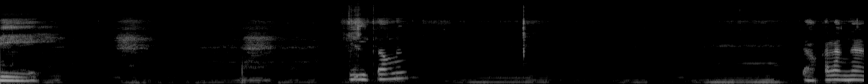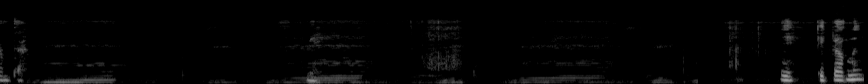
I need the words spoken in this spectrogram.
นี่มีอีกดอกหนึงดอกกำลังงามจ้ะนี่นี่อีกดอกหนึง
